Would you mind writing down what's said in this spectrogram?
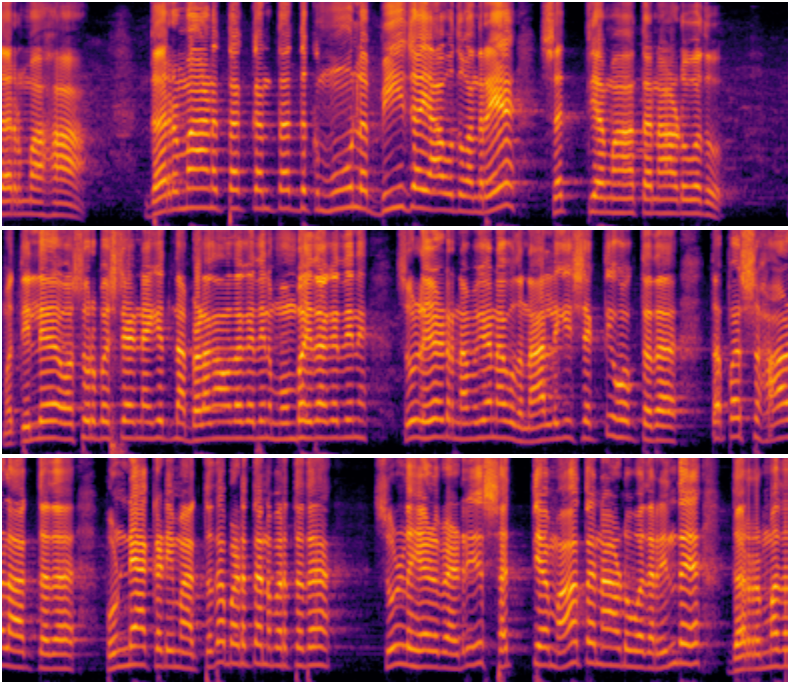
ಧರ್ಮ. ಧರ್ಮ ಅನ್ನತಕ್ಕಂಥದ್ದಕ್ಕೆ ಮೂಲ ಬೀಜ ಯಾವುದು ಅಂದರೆ ಸತ್ಯ ಮಾತನಾಡುವುದು. ಮತ್ತಿಲ್ಲೇ ಹೊಸೂರು ಬಸ್ ಸ್ಟ್ಯಾಂಡ್ನಾಗಿದ್ದು ನಾ ಬೆಳಗಾವ್ದಾಗ ಇದ್ದೀನಿ ಮುಂಬೈದಾಗ ಇದ್ದೀನಿ ಸುಳ್ಳು ಹೇಳ್ರಿ, ನಮಗೇನಾಗೋದು? ನಾಲಿಗೆ ಶಕ್ತಿ ಹೋಗ್ತದೆ, ತಪಸ್ಸು ಹಾಳಾಗ್ತದ, ಪುಣ್ಯ ಕಡಿಮೆ ಆಗ್ತದೆ, ಬಡತನ ಬರ್ತದ. ಸುಳ್ಳು ಹೇಳಬೇಡ್ರಿ, ಸತ್ಯ ಮಾತನಾಡುವುದರಿಂದ ಧರ್ಮದ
